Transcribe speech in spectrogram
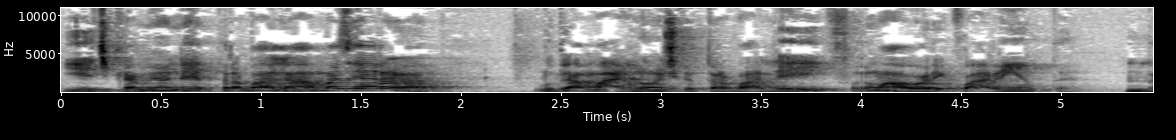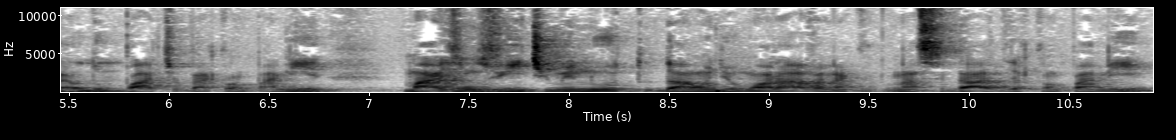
ia de caminhonete trabalhar, mas era O lugar mais longe que eu trabalhei foi uma hora e quarenta, uhum. do pátio da companhia, mais uns 20 minutos da onde eu morava na, na cidade da companhia.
